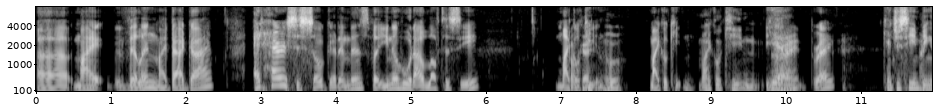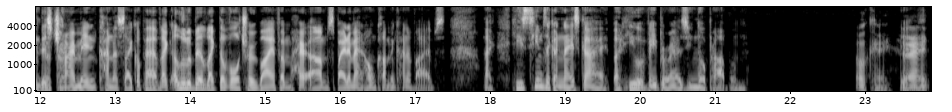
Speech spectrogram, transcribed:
Uh, my villain, my bad guy, Ed Harris is so good in this. But you know who would I would love to see? Michael okay. Keaton. Who? Michael Keaton. Michael Keaton. Yeah. Right. Right. Can't you see him being Okay, this okay. charming kind of psychopath, like a little bit of like the Vulture vibe from um, Spider-Man: Homecoming kind of vibes? Like he seems like a nice guy, but he will vaporize you no problem. Okay. Yeah. All right.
